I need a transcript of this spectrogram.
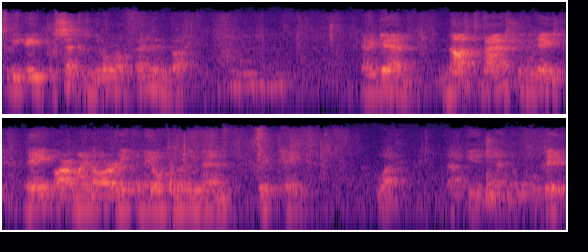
to the 8% because we don't want to offend anybody. And again, not bashing the case, they are a minority and they ultimately then dictate what uh, the agenda will be.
